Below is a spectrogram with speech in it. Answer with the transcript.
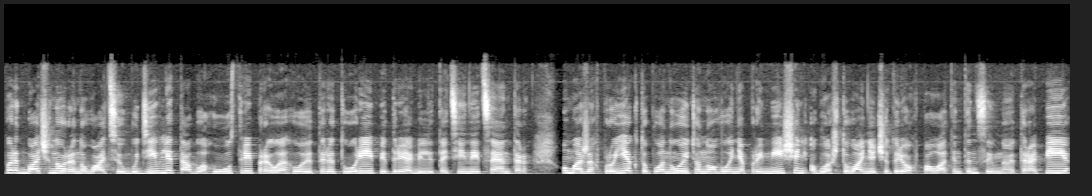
Передбачено реновацію будівлі та благоустрій прилеглої території під реабілітаційний центр. У межах проєкту планують оновлення приміщень, облаштування чотирьох палат інтенсивної терапії,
